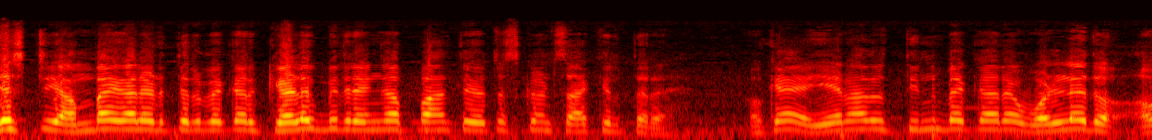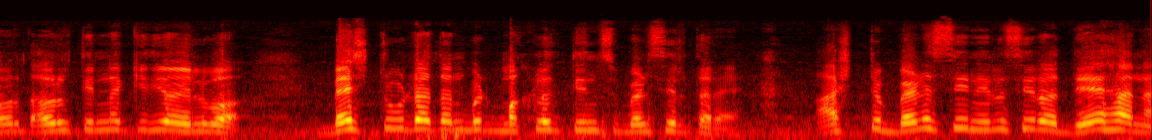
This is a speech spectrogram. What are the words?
ಜಸ್ಟ್ ಈ ಅಂಬೈಗಾಲ ಇಡ್ತಿರ್ಬೇಕಾದ್ರೆ ಕೆಳಗೆ ಬಿದ್ದರೆ ಹೆಂಗಪ್ಪ ಅಂತ ಯೋಚಿಸ್ಕೊಂಡು ಸಾಕಿರ್ತಾರೆ. ಓಕೆ ಏನಾದರೂ ತಿನ್ಬೇಕಾದ್ರೆ ಒಳ್ಳೇದು. ಅವ್ರದ್ದು ಅವ್ರಿಗೆ ತಿನ್ನೋಕ್ಕಿದೆಯೋ ಇಲ್ವೋ? ಬೆಸ್ಟ್ ಊಟ ತಂದ್ಬಿಟ್ಟು ಮಕ್ಳಿಗೆ ತಿನ್ಸಿ ಬೆಳೆಸಿರ್ತಾರೆ. ಅಷ್ಟು ಬೆಳೆಸಿ ನಿಲ್ಲಿಸಿರೋ ದೇಹನ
